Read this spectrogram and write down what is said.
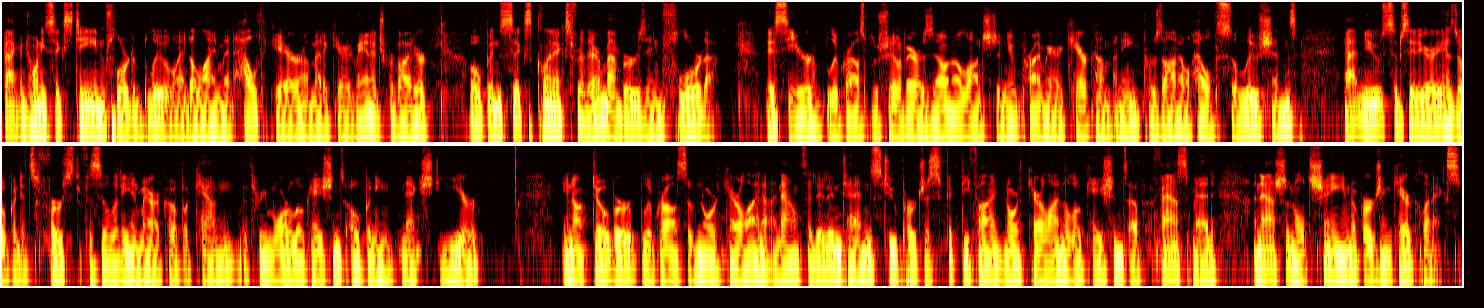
Back in 2016, Florida Blue and Alignment Healthcare, a Medicare Advantage provider, opened six clinics for their members in Florida. This year, Blue Cross Blue Shield of Arizona launched a new primary care company, Prosano Health Solutions. That new subsidiary has opened its first facility in Maricopa County, with three more locations opening next year. In October, Blue Cross of North Carolina announced that it intends to purchase 55 North Carolina locations of FastMed, a national chain of urgent care clinics.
